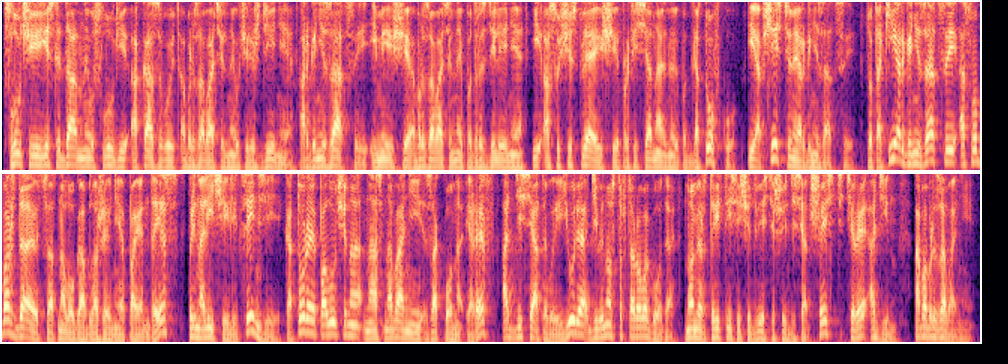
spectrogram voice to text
В случае, если данные услуги оказывают образовательные учреждения, организации, имеющие образовательное подразделение и осуществляющие профессиональную подготовку, и общественные организации, то такие организации освобождаются от налогообложения по НДС при наличии лицензии, которая получена на основании закона РФ от 10 июля 1992 года, номер 3266-1 об образовании.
